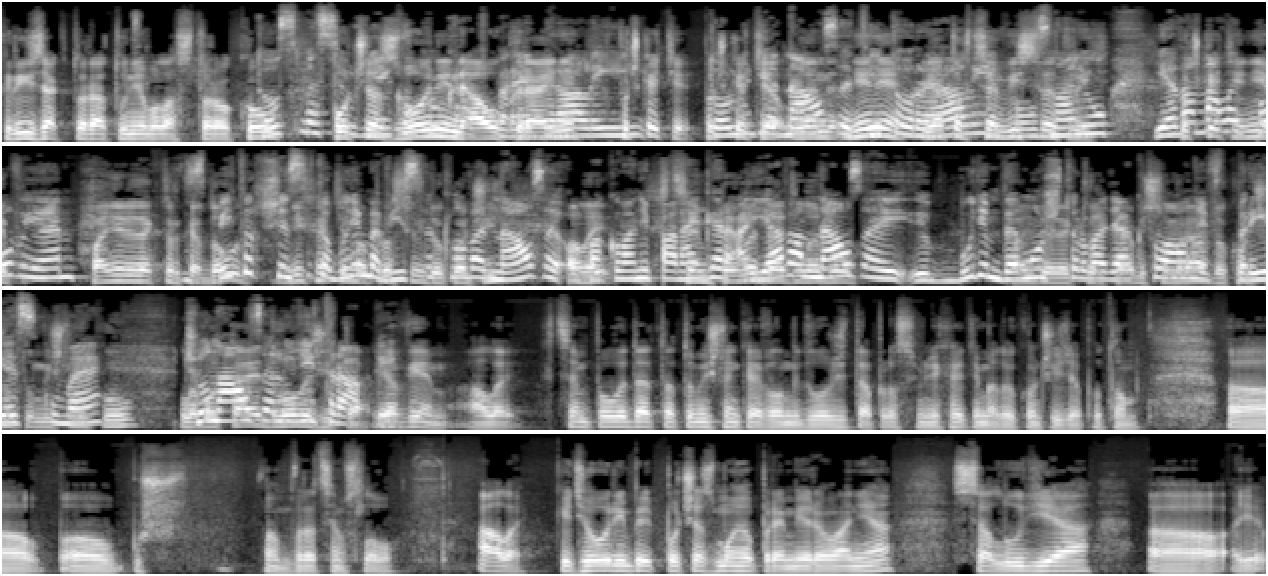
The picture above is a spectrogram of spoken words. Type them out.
kríza, ktorá tu nebola 100 rokov, počas vojny na Ukrajine. Prebrali, počkajte, počkajte, len, nie, nie, ja to chcem vysvetliť. Ja vám počkajte, ale poviem, pani redaktorka, zbytočne si to budeme vysvetľovať naozaj opakovane, pán Heger, a ja vám naozaj budem demonstrovať aktuálne v prieskume, čo naozaj ľudí trápi. Ja viem, ale chcem povedať, táto myšlienka je veľmi dôležitá, prosím, nechajte ma dokončiť a potom uh, uh, už vám vraciam slovo. Ale keď hovorím počas môjho premiérovania, sa ľudia, uh,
